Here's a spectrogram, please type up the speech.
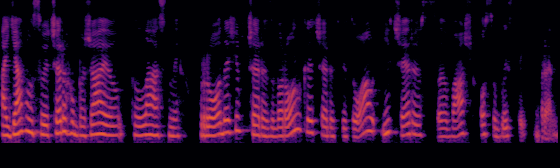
А я вам в свою чергу бажаю класних продажів через воронки, через візуал і через ваш особистий бренд.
